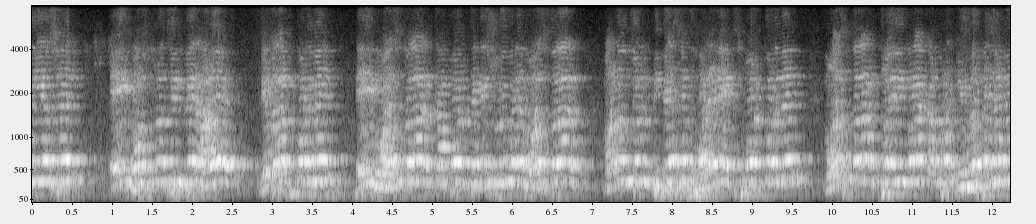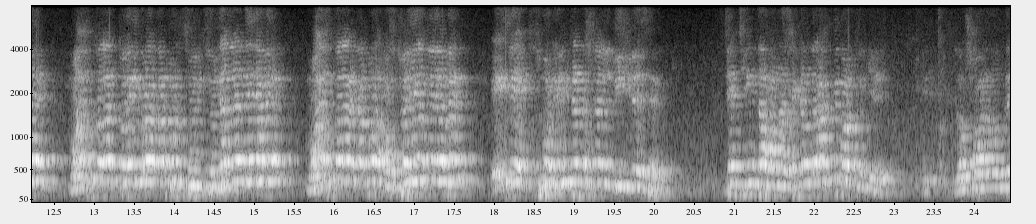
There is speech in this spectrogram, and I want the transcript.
নিয়ে এসে এই বস্ত্র শিল্পের আরও ডেভেলপ করবে এই মহেশতলার কাপড় থেকে শুরু করে মহেশতলার মানুষজন বিদেশে ফরেনে এক্সপোর্ট করবে মহেশতলার তৈরি করা কাপড় ইউরোপে যাবে। মহেশতলার তৈরি করা কাপড় সুই- সুইজারল্যান্ডে যাবে। মহেশতলার কাপড় অস্ট্রেলিয়াতে যাবে। এই যে এক্সপোর্ট ইন্টারন্যাশনাল বিজনেসের যে চিন্তা ভাবনা সেখানে তো রাখতে পারতো কি? লোকসভার মধ্যে।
